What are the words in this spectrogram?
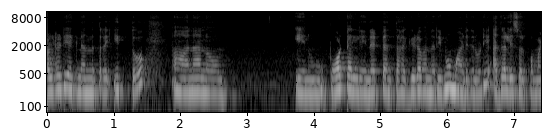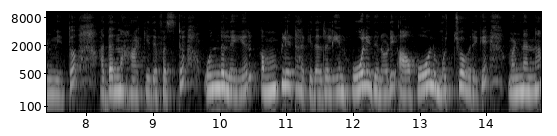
ಆಲ್ರೆಡಿಯಾಗಿ ನನ್ನ ಹತ್ರ ಇತ್ತು. ನಾನು ಏನು ಪಾಟಲ್ಲಿ ನೆಟ್ಟಂತಹ ಗಿಡವನ್ನು ರಿಮೂವ್ ಮಾಡಿದೆ ನೋಡಿ, ಅದರಲ್ಲಿ ಸ್ವಲ್ಪ ಮಣ್ಣಿತ್ತು. ಅದನ್ನು ಹಾಕಿದೆ ಫಸ್ಟ್ ಒಂದು ಲೇಯರ್ ಕಂಪ್ಲೀಟ್ ಹಾಕಿದೆ. ಅದರಲ್ಲಿ ಏನು ಹೋಲ್ ಇದೆ ನೋಡಿ, ಆ ಹೋಲ್ ಮುಚ್ಚುವವರೆಗೆ ಮಣ್ಣನ್ನು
